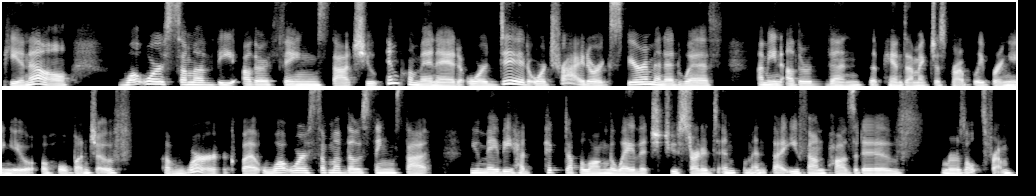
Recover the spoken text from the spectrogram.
P&L. What were some of the other things that you implemented or did or tried or experimented with? I mean, other than the pandemic just probably bringing you a whole bunch of of work, but what were some of those things that you maybe had picked up along the way that you started to implement that you found positive results from?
